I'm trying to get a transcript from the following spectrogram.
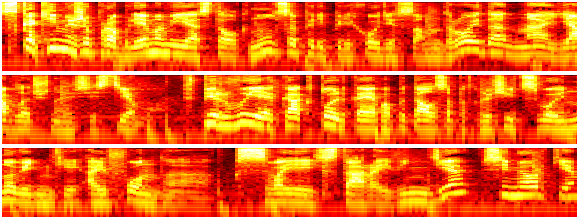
С какими же проблемами я столкнулся при переходе с андроида на яблочную систему? Впервые, как только я попытался подключить свой новенький iPhone э, к своей старой винде семерке,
